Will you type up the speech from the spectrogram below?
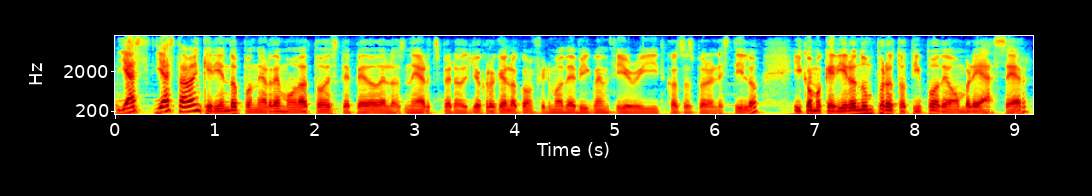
ya, ya estaban queriendo poner de moda todo este pedo de los nerds, pero yo creo que lo confirmó de Big Bang Theory y cosas por el estilo. Y como que dieron un prototipo de hombre a hacer,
